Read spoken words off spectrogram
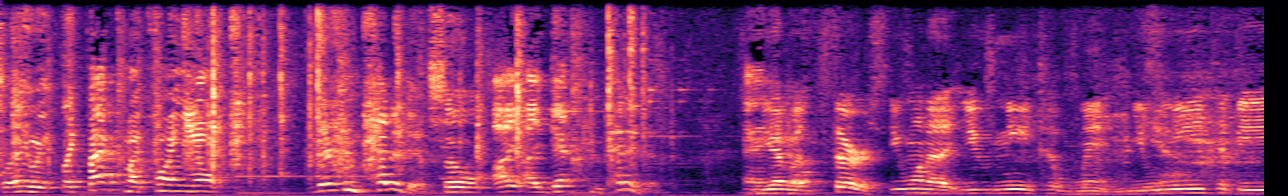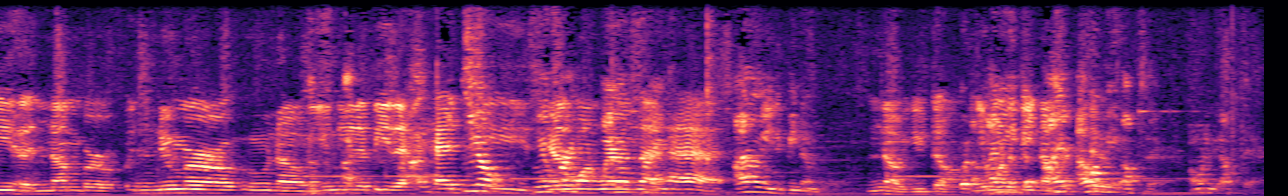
So anyway, like back to my point, you know, they're competitive, so I, I get competitive. And You have know, a thirst. You wanna. You need to win. You Yeah. need to be the number numero uno. You need to be the I- head you know- cheese. you know, You're the one wearing the hat. I don't need to be number one. No, you don't. But you I want to be number I, I want to be up there. I want to be up there.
